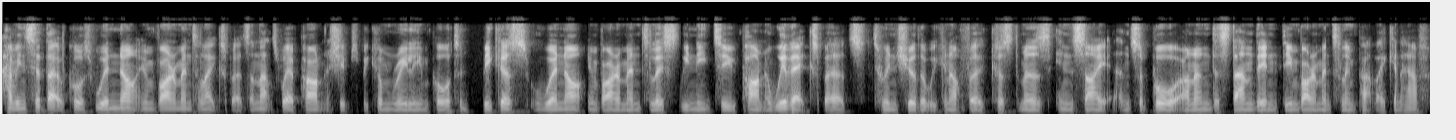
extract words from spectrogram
Having said that, of course, we're not environmental experts, and that's where partnerships become really important because we're not environmentalists. We need to partner with experts to ensure that we can offer customers insight and support on understanding the environmental impact they can have.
